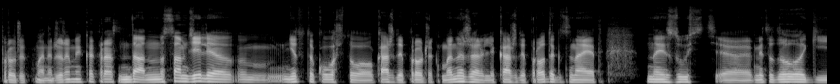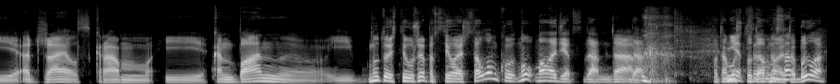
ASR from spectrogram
проект-менеджерами как раз. Да, но на самом деле нет такого, что каждый проект-менеджер или каждый продукт знает наизусть э, методологии Agile, Scrum и Kanban. Э, и... Ну, то есть ты уже подстилаешь соломку, ну, молодец, да. Да. да. Потому Нет, что давно это было?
